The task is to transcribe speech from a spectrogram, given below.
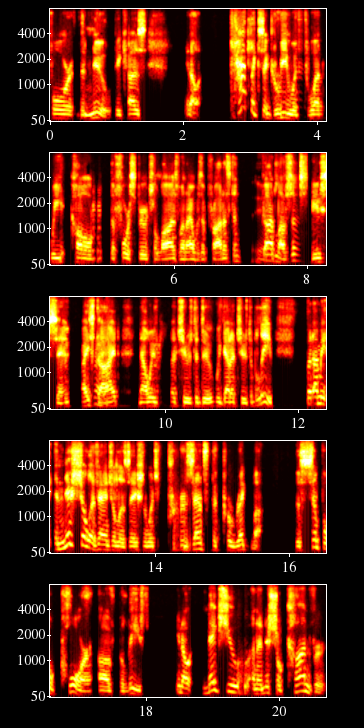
for the new because, you know, Catholics agree with what we called the four spiritual laws when I was a Protestant. Yeah. God loves us. You sin. Christ right. died. Now we've got to choose to do. We've got to choose to believe. But I mean, initial evangelization, which presents the kerygma, the simple core of belief, you know, makes you an initial convert.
